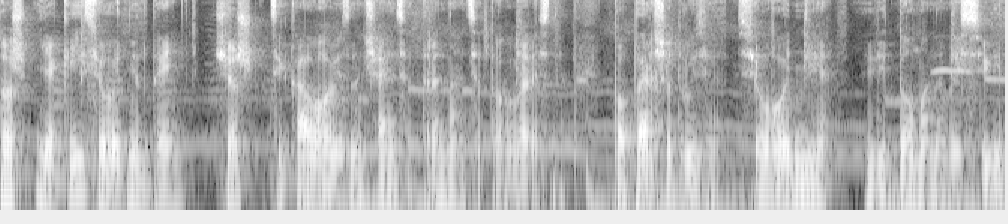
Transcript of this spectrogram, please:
Тож, який сьогодні день? Що ж цікавого відзначається 13 вересня? По-перше, друзі, сьогодні відома на весь світ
